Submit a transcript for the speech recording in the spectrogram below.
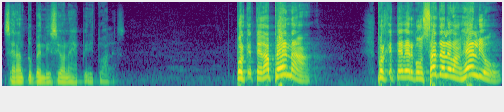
serán tus bendiciones espirituales. Porque te da pena, porque te avergonzás del Evangelio,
